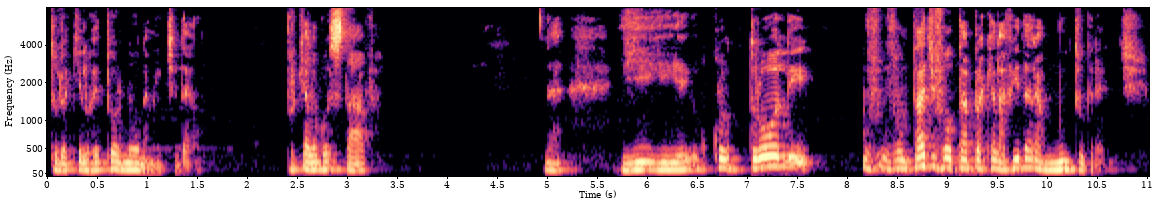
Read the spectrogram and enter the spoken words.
Tudo aquilo retornou na mente dela, porque ela gostava, né? E o controle, vontade de voltar para aquela vida era muito grande.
